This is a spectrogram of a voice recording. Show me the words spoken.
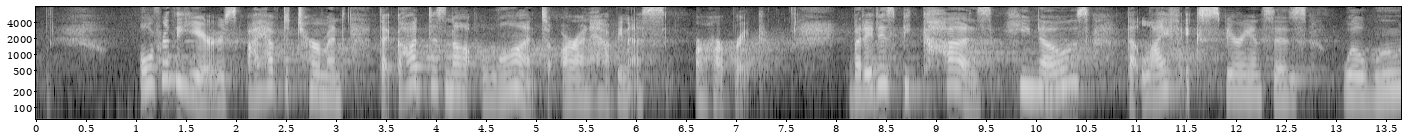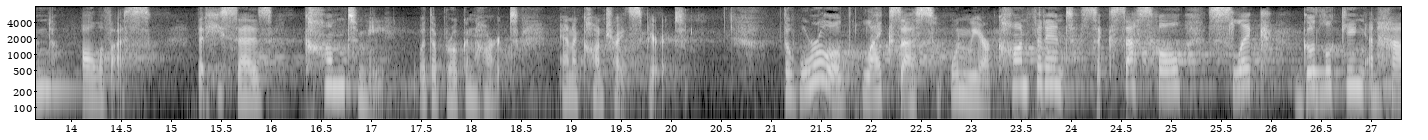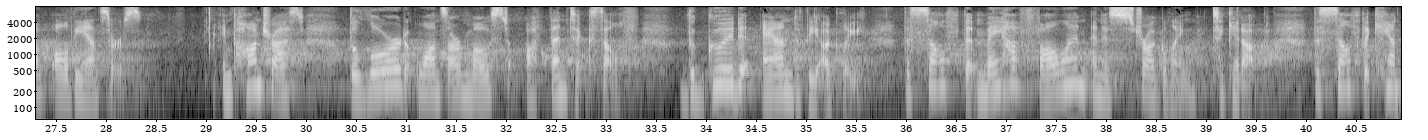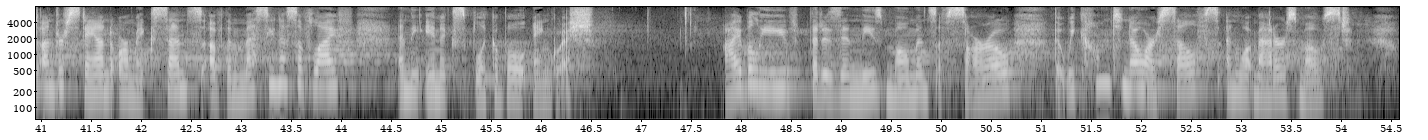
Over the years, I have determined that God does not want our unhappiness or heartbreak, but it is because He knows that life experiences will wound all of us that He says, Come to me with a broken heart and a contrite spirit. The world likes us when we are confident, successful, slick, good looking, and have all the answers. In contrast, the Lord wants our most authentic self, the good and the ugly, the self that may have fallen and is struggling to get up, the self that can't understand or make sense of the messiness of life and the inexplicable anguish. I believe that it is in these moments of sorrow that we come to know ourselves and what matters most.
